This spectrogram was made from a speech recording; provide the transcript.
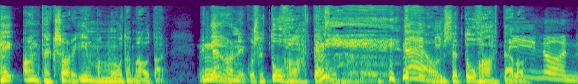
Hei, anteeksi, sori, ilman muuta mä otan. Niin, Niin. Tämä on niinku se tuhahtelu. Tämä on se tuhahtelu. Niin on.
